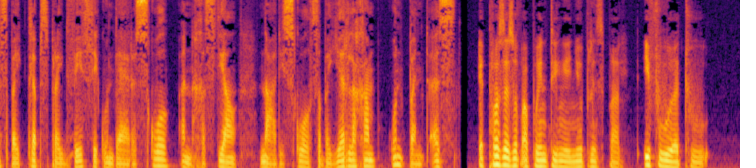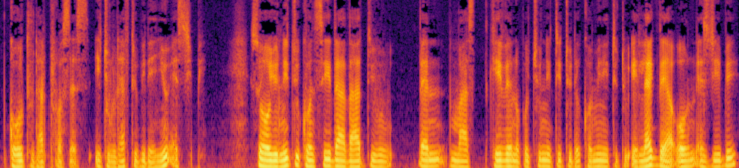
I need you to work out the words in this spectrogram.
is by Klipspruit Wes Sekondêre Skool ingestel na die skool se beheerliggaam ontbind is a process of appointing a new principal, if we were to go to that process, it would have to be the new SGB. So you need to consider that you then must give an opportunity to the community to elect their own SGB.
